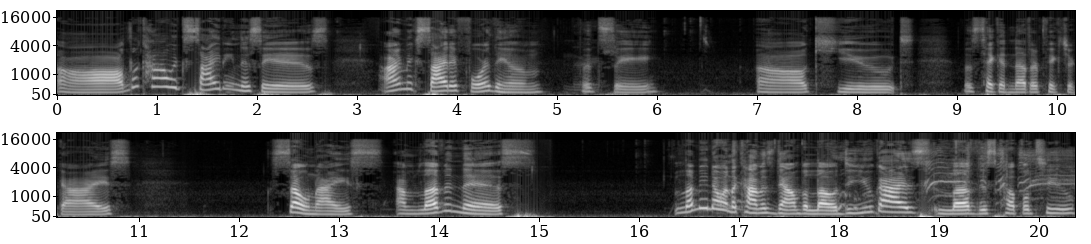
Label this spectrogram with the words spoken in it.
Oh, look how exciting this is. I'm excited for them. Let's see. Oh, cute. Let's take another picture, guys. So nice. I'm loving this. Let me know in the comments down below. Do you guys love this couple too?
